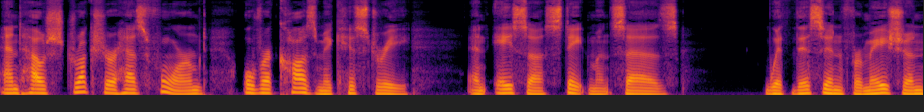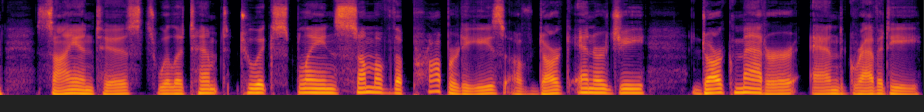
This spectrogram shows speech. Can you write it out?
and how structure has formed over cosmic history, an ESA statement says. With this information, scientists will attempt to explain some of the properties of dark energy, dark matter, and gravity.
